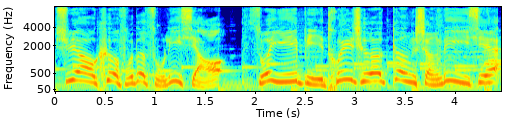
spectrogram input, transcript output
需要克服的阻力小，所以比推车更省力一些。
